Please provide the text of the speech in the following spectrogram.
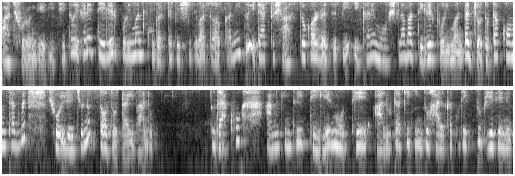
পাঁচ ফোড়ন দিয়ে দিচ্ছি। তো এখানে তেলের পরিমাণ খুব একটা বেশি দেওয়ার দরকার নেই। তো এটা একটা স্বাস্থ্যকর রেসিপি এখানে মশলা বা তেলের পরিমাণটা যতটা কম থাকবে শরীরের জন্য ততটাই ভালো। তো দেখো, আমি কিন্তু এই তেলের মধ্যে আলুটাকে কিন্তু হালকা করে একটু ভেজে নেব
